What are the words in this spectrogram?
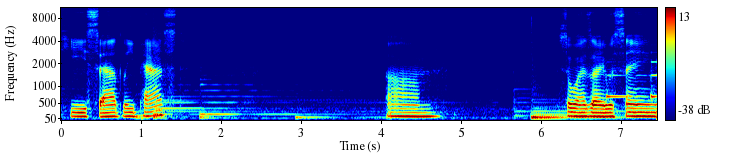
he sadly passed. Um, so as I was saying,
